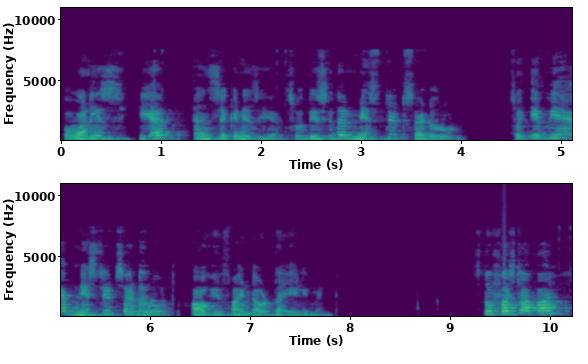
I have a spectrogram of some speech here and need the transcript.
One is here and second is here. So this is the nested shadow root. So if we have nested shadow root how we find out the element? So first of all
